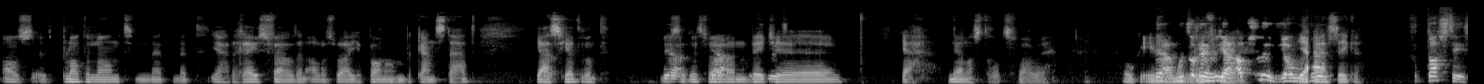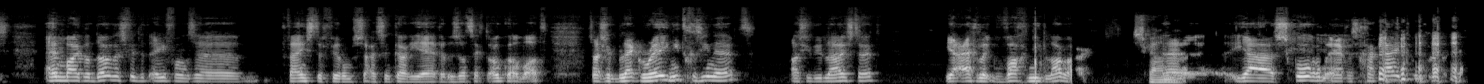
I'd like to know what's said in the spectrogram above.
als het platteland met, met ja, de rijstvelden en alles waar Japan om bekend staat. Ja, schitterend. Dus dat is wel een beetje, uh, ja, Nederlands trots, waar we ook even. Ja, moet toch even, ja, absoluut. Jan ja, Bond, zeker. Fantastisch. En Michael Douglas vindt het een van zijn fijnste films uit zijn carrière, dus dat zegt ook wel wat. Dus als je Black Ray niet gezien hebt, als je nu luistert, ja, eigenlijk wacht niet langer. Schaam. Uh, ja, score hem ergens. Ga kijken.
